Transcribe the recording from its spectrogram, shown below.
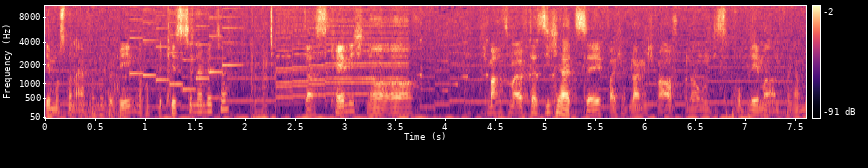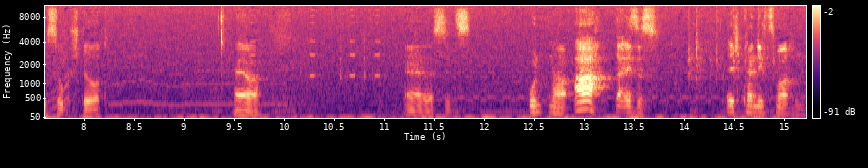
Den muss man einfach nur bewegen. Da kommt eine Kiste in der Mitte. Das kenne ich noch. Ich mache jetzt mal öfter Sicherheitssafe, weil ich habe lange nicht mehr aufgenommen und diese Probleme am Anfang haben mich so gestört. Ja, ja. das ist jetzt unten. Ah, da ist es. Ich kann nichts machen.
